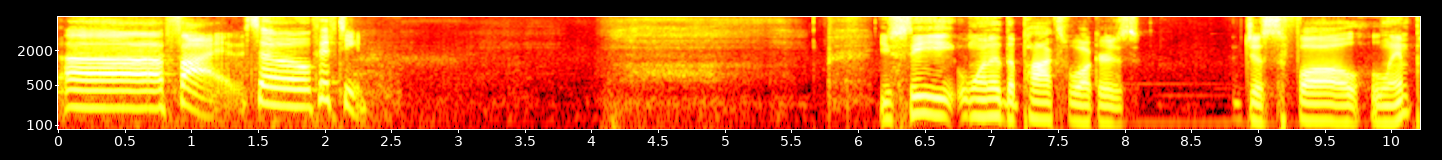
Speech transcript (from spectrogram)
Uh, five. So fifteen. You see one of the poxwalkers just fall limp.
